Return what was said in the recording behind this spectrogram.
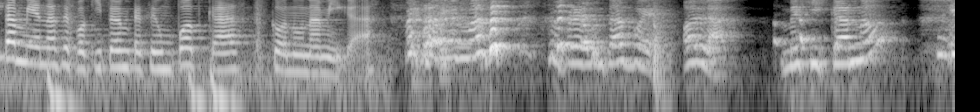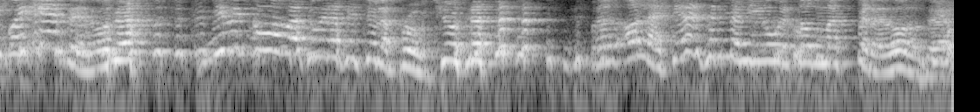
también hace poquito empecé un podcast con una amiga. Pero además su pregunta fue, hola, ¿mexicanos? Güey, ¿qué haces? O sea, dime cómo más hubieras hecho el approach. O sea, pero, hola, ¿quieres ser mi amigo es más perdedor? O sea.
